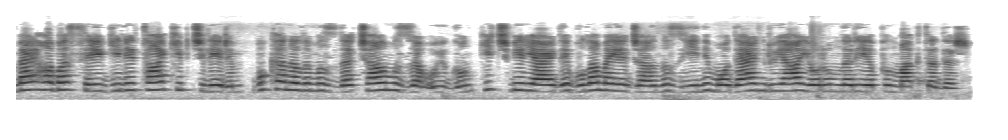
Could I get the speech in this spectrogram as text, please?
Merhaba sevgili takipçilerim, bu kanalımızda çağımıza uygun, hiçbir yerde bulamayacağınız yeni modern rüya yorumları yapılmaktadır.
